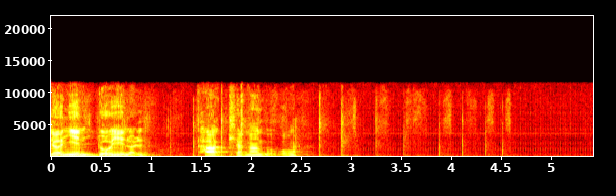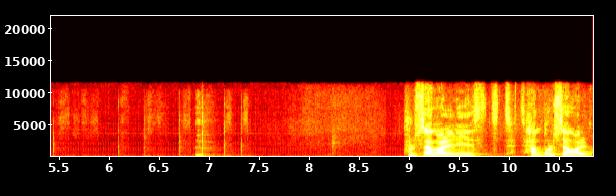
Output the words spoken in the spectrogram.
연인 요인을 다 겸한 거고. 불성을 이 삼불성을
